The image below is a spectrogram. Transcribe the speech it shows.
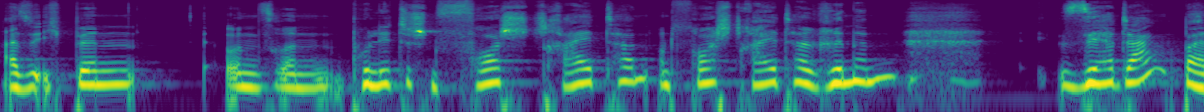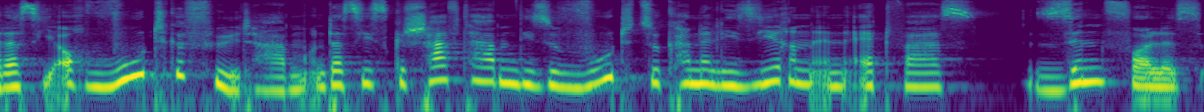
Also ich bin unseren politischen Vorstreitern und Vorstreiterinnen sehr dankbar, dass sie auch Wut gefühlt haben und dass sie es geschafft haben, diese Wut zu kanalisieren in etwas Sinnvolles,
